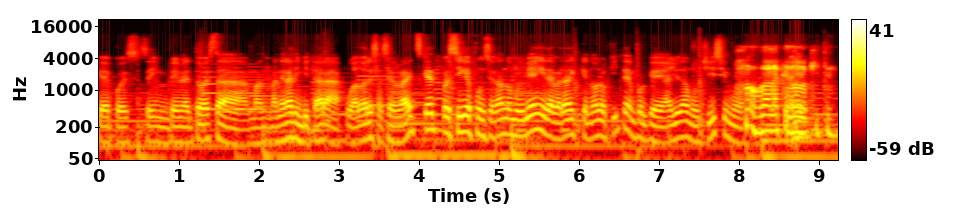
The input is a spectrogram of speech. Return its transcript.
que pues se implementó esta manera de invitar a jugadores a hacer raids, que pues sigue funcionando muy bien y de verdad que no lo quiten porque ayuda muchísimo. Ojalá que no lo quiten.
